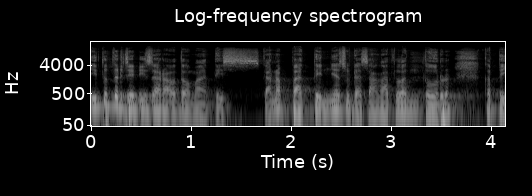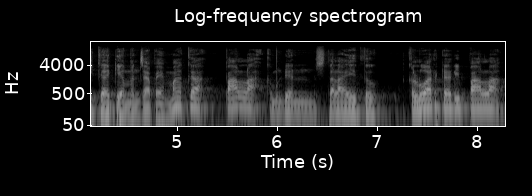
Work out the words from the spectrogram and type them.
itu terjadi secara otomatis karena batinnya sudah sangat lentur ketika dia mencapai maka pala kemudian setelah itu keluar dari pala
